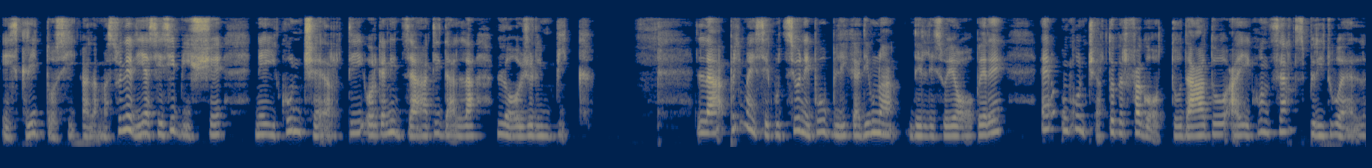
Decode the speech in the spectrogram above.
iscrittosi alla massoneria, si esibisce nei concerti organizzati dalla Loge Olympique. La prima esecuzione pubblica di una delle sue opere è un concerto per fagotto dato ai Concert Spirituel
